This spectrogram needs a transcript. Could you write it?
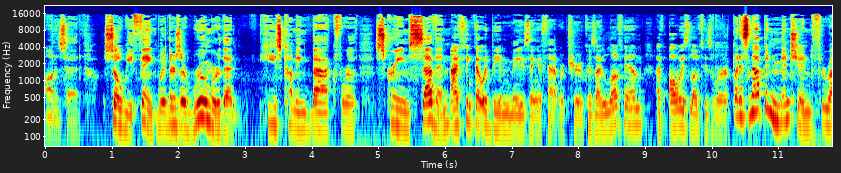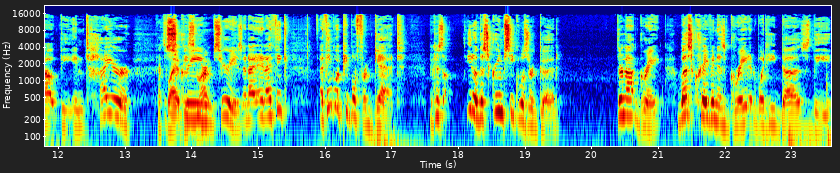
on his head. So we think. Where there's a rumor that he's coming back for Scream Seven. I think that would be amazing if that were true because I love him. I've always loved his work. but it's not been mentioned throughout the entire That's why Scream series. And I and I think I think what people forget because you know the Scream sequels are good. They're not great. Wes Craven is great at what he does, the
